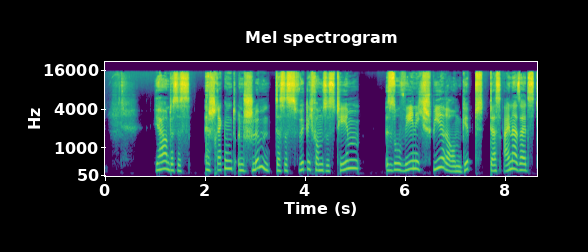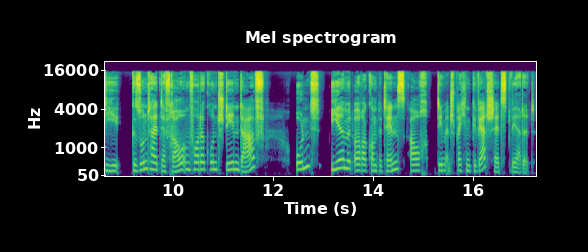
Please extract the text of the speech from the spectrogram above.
Ja, und das ist erschreckend und schlimm, dass es wirklich vom System so wenig Spielraum gibt, dass einerseits die Gesundheit der Frau im Vordergrund stehen darf und ihr mit eurer Kompetenz auch dementsprechend gewertschätzt werdet.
